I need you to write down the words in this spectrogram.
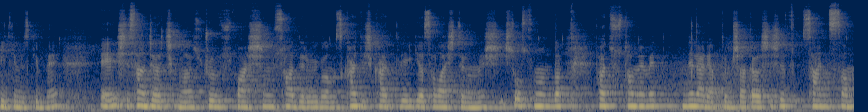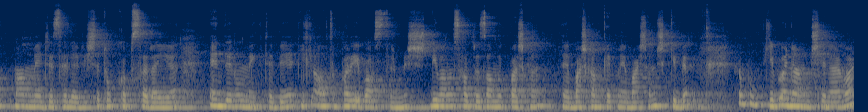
bildiğimiz gibi. E işte Sancar Çıkmaz, Cülüs Başı, Müsaade uygulaması, kardeş katli yasalaştırılmış. İşte Osmanlı'da Fatih Sultan Mehmet neler yaptırmış arkadaşlar. İşte Sani Saman medreseleri, işte Topkapı Sarayı, Enderun Mektebi, ilk altın parayı bastırmış. Divana sadrazamlık başkan, e, başkanlık etmeye başlamış gibi. Bu gibi önemli şeyler var.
